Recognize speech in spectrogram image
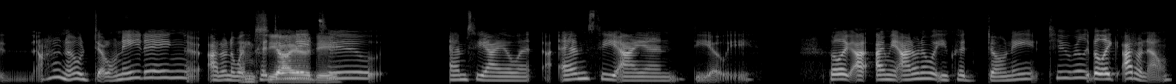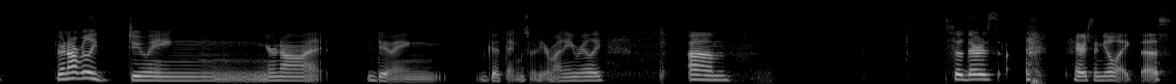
I don't know, donating. I don't know what you could donate MCIOD. to. M C I O N M C I N D O E. But like I, I mean I don't know what you could donate to really, but like I don't know. You're not really doing you're not doing good things with your money really. Um so there's Harrison, you'll like this.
